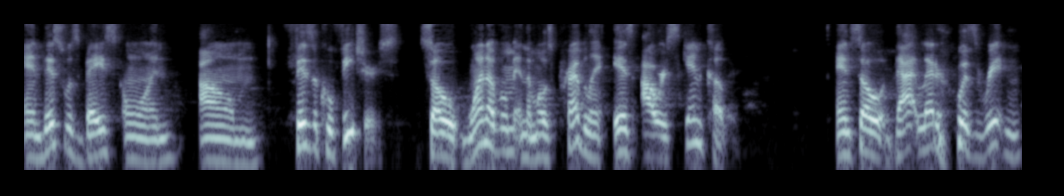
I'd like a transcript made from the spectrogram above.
And this was based on um, physical features. So, one of them and the most prevalent is our skin color. And so, that letter was written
